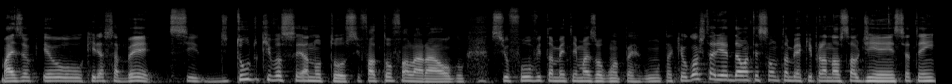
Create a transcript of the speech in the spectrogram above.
Mas eu, eu queria saber se de tudo que você anotou, se faltou falar algo, se o Fulvio também tem mais alguma pergunta, que eu gostaria de dar uma atenção também aqui pra nossa audiência. Tem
